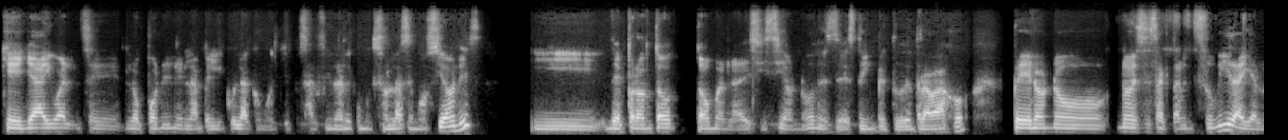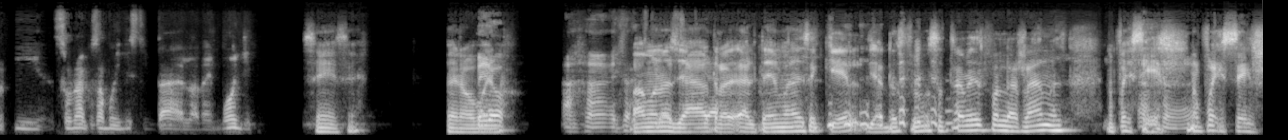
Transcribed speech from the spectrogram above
que ya igual se lo ponen en la película como que pues, al final como que son las emociones y de pronto toman la decisión, ¿no? Desde este ímpetu de trabajo, pero no, no es exactamente su vida y, y es una cosa muy distinta a la de Emoji. Sí, sí. Pero, bueno. Ajá, Vámonos ya, al tema de Ezequiel. Ya nos fuimos otra vez por las ramas. No puede ser, no puede ser.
